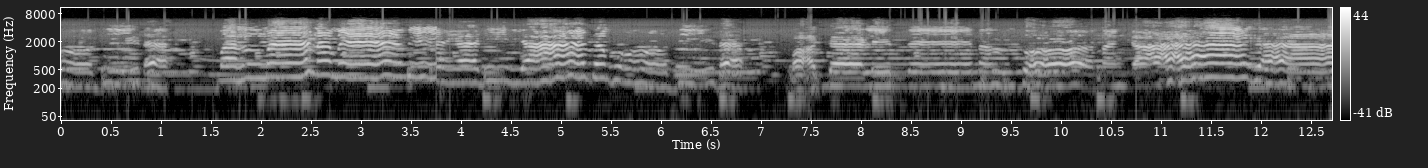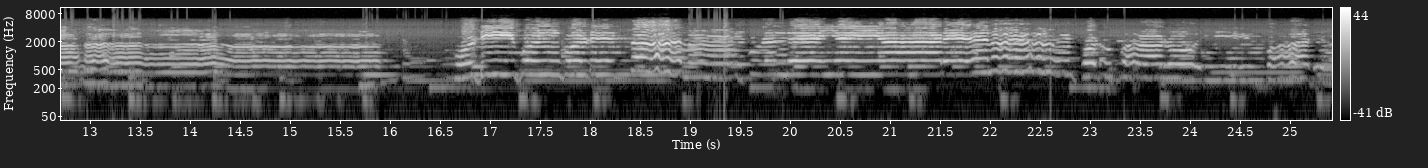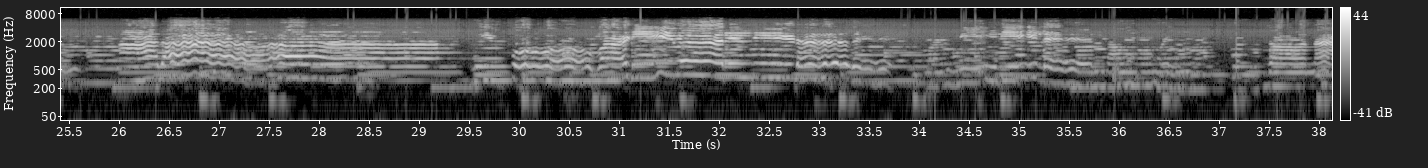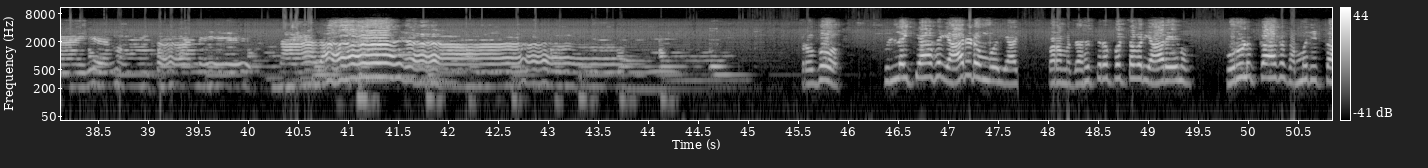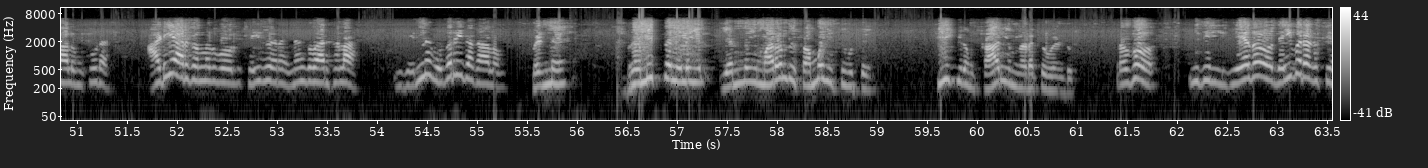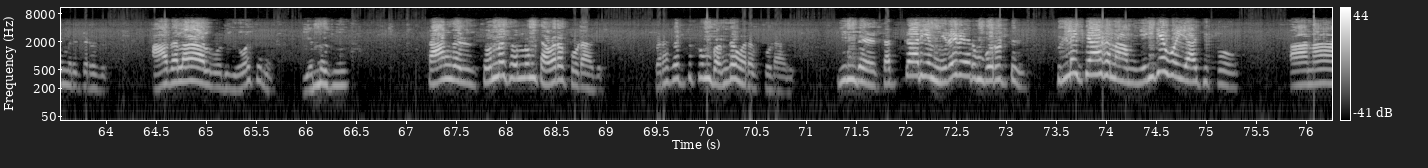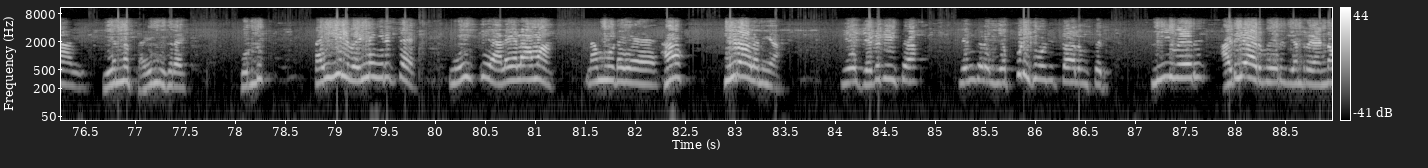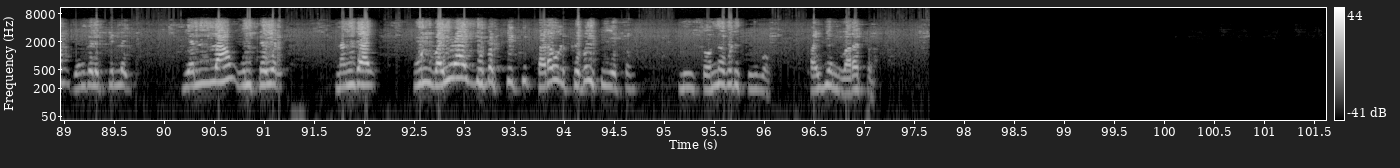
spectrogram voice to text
போதிட வன்மனமேவிய அடியாக போதிட வாக்களித்தே நந்தோ நங்காக தானே நாதா பிரபு பிள்ளைக்காக யாரிடம் போய் பரம தரித்திரப்பட்டவர் யாரேனும் பொருளுக்காக சம்மதித்தாலும் கூட அடியார் சொன்னது போல் செய்து வர இணங்குவார்களா? இது என்ன விபரீத காலம்? பெண்ணே பிரமித்த நிலையில் என்னை மறந்து சம்மதித்து விட்டேன். சீக்கிரம் காரியம் நடக்க வேண்டும். பிரபு இதில் ஏதோ தெய்வ ரகசியம் இருக்கிறது. ஆதலால் ஒரு யோசனை. என்னது? தாங்கள் சொன்ன சொல்லும் தவறக்கூடாது. பிரகத்துக்கும் பங்கம் வரக்கூடாது. இந்த தற்காரியம் நிறைவேறும் பொருட்டு பிள்ளைக்காக நாம் எங்கே போய் யாச்சிப்போம் ஆனால் என்ன தயங்குகிறாய் சொல்லு. கையில் வெண்ணெய் இருக்க நெய்க்கு அலையலாமா? நம்முடைய சீராளனியா ஏ ஜெகதீஷா எங்களை எப்படி சோதித்தாலும் சரி நீ வேறு அடியார் வேறு என்ற எண்ணம் எங்களுக்கு இல்லை. எல்லாம் உன் செயல். நங்காய் உன் வைராக்கிய பக்திக்கு கடவுள் கிருபை செய்யட்டும். நீ சொன்னபடி செய்வோம். பையன் வரட்டும்.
